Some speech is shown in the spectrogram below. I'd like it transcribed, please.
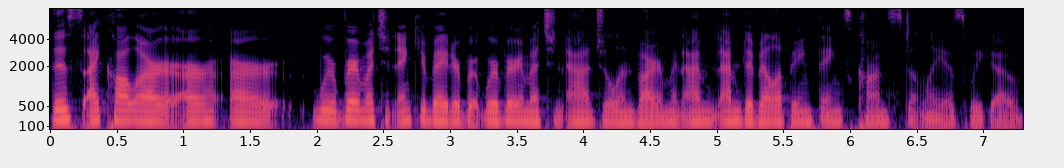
this I call our, our our we're very much an incubator, but we're very much an agile environment. I'm I'm developing things constantly as we go.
